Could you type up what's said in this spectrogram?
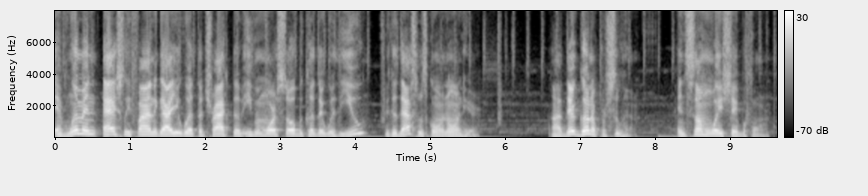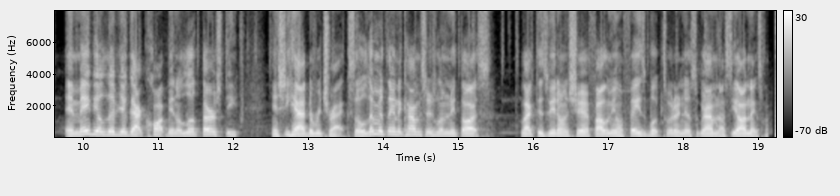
if women actually find the guy you're with attractive, even more so because they're with you, because that's what's going on here, uh, they're gonna pursue him in some way, shape, or form. And maybe Olivia got caught being a little thirsty and she had to retract. So let me think in the comments section, let me your thoughts. Like this video and share it. Follow me on Facebook, Twitter, and Instagram, and I'll see y'all next one.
